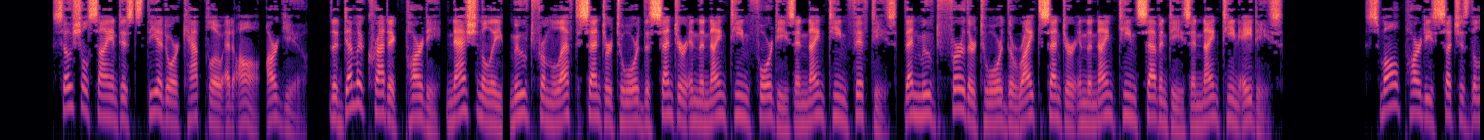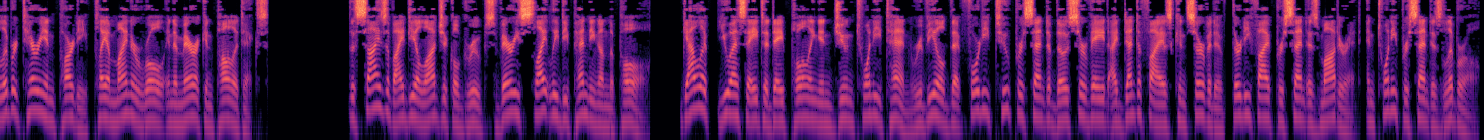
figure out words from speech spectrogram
Social scientists Theodore Caplow et al. argue, "...the Democratic Party, nationally, moved from left-center toward the center in the 1940s and 1950s, then moved further toward the right-center in the 1970s and 1980s." Small parties such as the Libertarian Party play a minor role in American politics. The size of ideological groups varies slightly depending on the poll. Gallup, USA Today polling in June 2010 revealed that 42% of those surveyed identify as conservative, 35% as moderate, and 20% as liberal.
